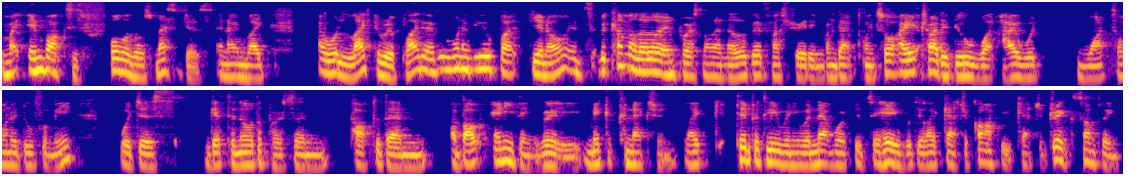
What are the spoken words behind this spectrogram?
my inbox is full of those messages, and I'm like, I would like to reply to every one of you, but you know, it's become a little impersonal and a little bit frustrating from that point. So I try to do what I would want someone to do for me, which is get to know the person, talk to them about anything really, make a connection. Like typically when you were network, you'd say, Hey, would you like catch a coffee, catch a drink, something?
